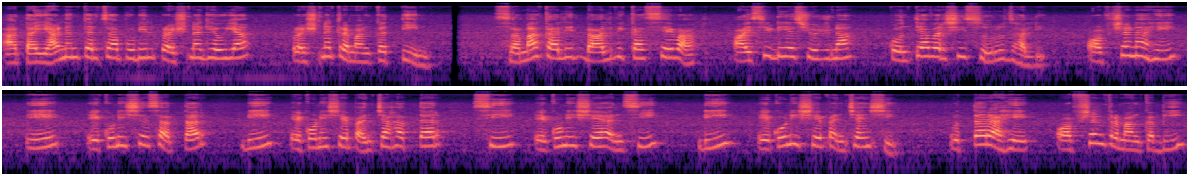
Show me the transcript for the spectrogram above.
आता यानंतरचा पुढील प्रश्न घेऊया. प्रश्न क्रमांक तीन. समाकालित बालविकास सेवा आय सी डी एस योजना कोणत्या वर्षी सुरू झाली? ऑप्शन आहे ए एकोणीसशे सत्तर बी एकोणीसशे पंच्याहत्तर सी एकोणीसशे ऐंशी डी एकोणीसशे पंच्याऐंशी. उत्तर आहे ऑप्शन क्रमांक बी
